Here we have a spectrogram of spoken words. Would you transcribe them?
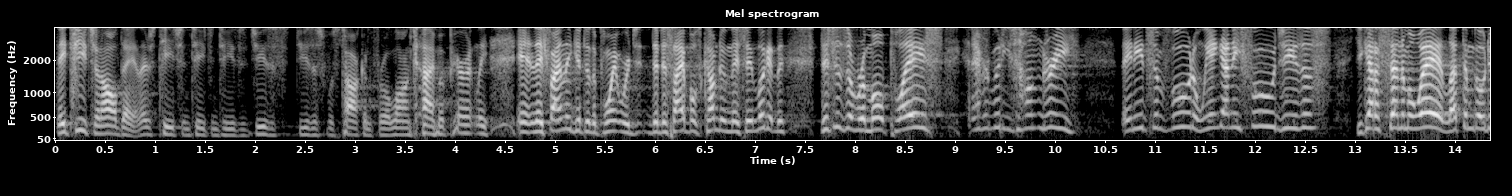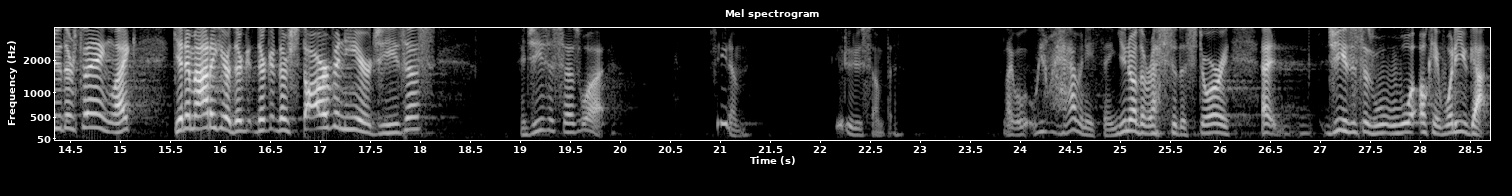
they teaching all day. And they're just teaching, teaching, teaching. Jesus, Jesus was talking for a long time, apparently. And they finally get to the point where the disciples come to him. They say, Look, at this is a remote place, and everybody's hungry. They need some food, and we ain't got any food, Jesus. You got to send them away. Let them go do their thing. Like, get them out of here. They're, they're, they're starving here, Jesus. And Jesus says, What? Feed them. You do something. Like, well, we don't have anything. You know the rest of the story. Uh, Jesus says, well, Okay, what do you got?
